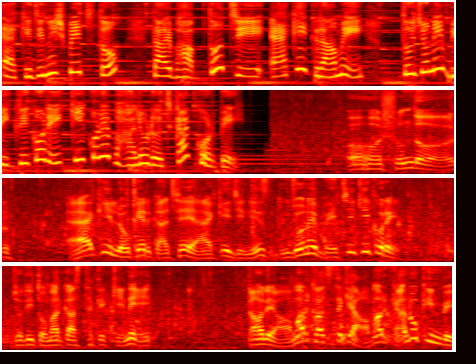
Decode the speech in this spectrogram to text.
একই জিনিস বেচত, তাই ভাবতো যে একই গ্রামে দুজনে বিক্রি করে কি করে ভালো রোজগার করবে। ওহ, সুন্দর। একই লোকের কাছে একই জিনিস দুজনে বেচি কি করে? যদি তোমার কাছ থেকে কেনে তাহলে আমার কাছ থেকে আবার কেন কিনবে?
